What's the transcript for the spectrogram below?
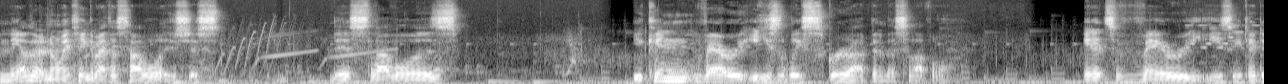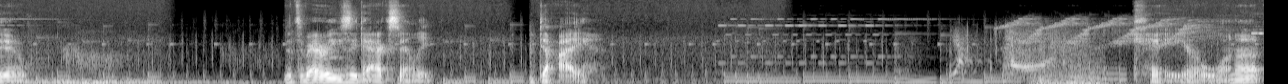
And the other annoying thing about this level is just... This level is... You can very easily screw up in this level. It's very easy to do. It's very easy to accidentally die. Okay, you're one up.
